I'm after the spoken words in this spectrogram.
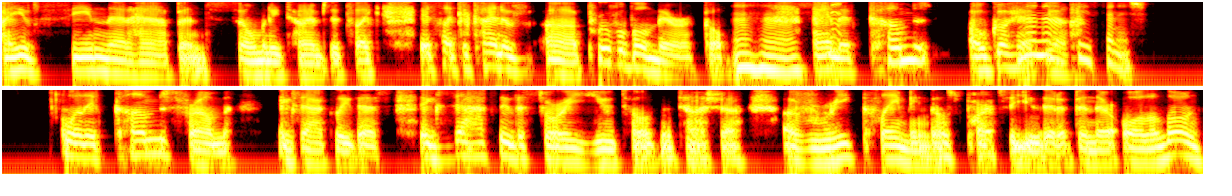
I have seen that happen so many times. It's like it's like a kind of uh, provable miracle, hmm and it comes. Oh, go ahead. No, no, yeah. please finish. Well, it comes from exactly this, exactly the story you told, Natasha, of reclaiming those parts of you that have been there all along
